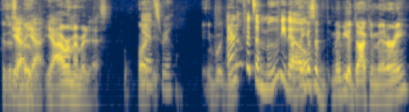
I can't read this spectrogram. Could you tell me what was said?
because it's a Yeah, movie. yeah, yeah. I remember this. Or yeah, it's real. But I don't know if it's a movie though. I think it's a maybe a documentary.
